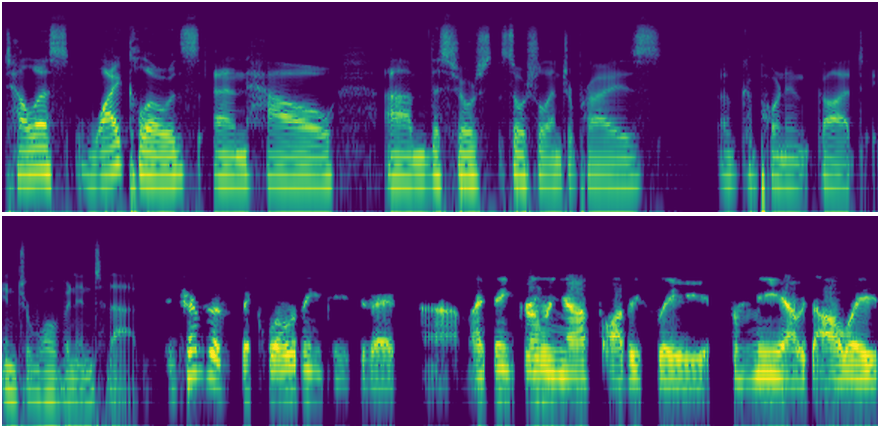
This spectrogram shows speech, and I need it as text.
Tell us why clothes and how um, the so- social enterprise uh, component got interwoven into that. in terms of the clothing piece of it, um, I think growing up, obviously, for me, I was always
